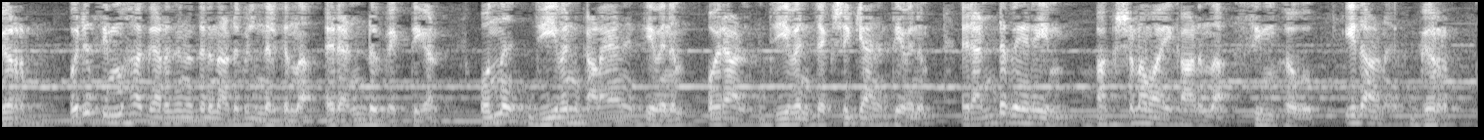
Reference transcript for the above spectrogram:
ഗിർ. ഒരു സിംഹഗർജനത്തിന് നടുവിൽ നിൽക്കുന്ന രണ്ട് വ്യക്തികൾ. ഒന്ന് ജീവൻ കളയാനെത്തിയവനും ഒരാൾ ജീവൻ രക്ഷിക്കാനെത്തിയവനും. രണ്ടുപേരെയും ഭക്ഷണമായി കാണുന്ന സിംഹവും. ഇതാണ് ഗിർ.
